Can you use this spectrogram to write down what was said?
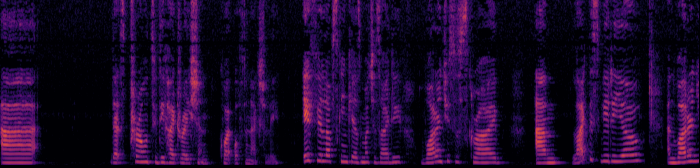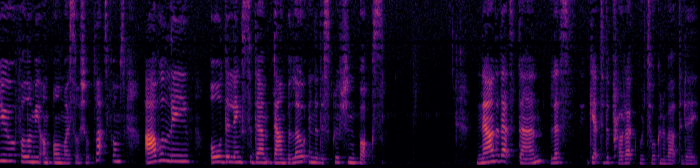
uh, that's prone to dehydration quite often actually. If you love skincare as much as I do, why don't you subscribe, and like this video and why don't you follow me on all my social platforms? I will leave all the links to them down below in the description box. Now that that's done let's get to the product we're talking about today.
